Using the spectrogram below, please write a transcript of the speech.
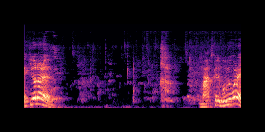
এ কি হলো রে? মাছ খেলে বমি করে?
